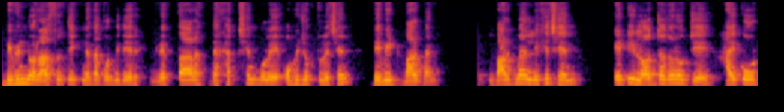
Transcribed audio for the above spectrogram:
বিভিন্ন রাজনৈতিক নেতাকর্মীদের গ্রেপ্তার দেখাচ্ছেন বলে অভিযোগ তুলেছেন ডেভিড বার্গম্যান। বার্গম্যান লিখেছেন এটি লজ্জাজনক যে হাইকোর্ট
